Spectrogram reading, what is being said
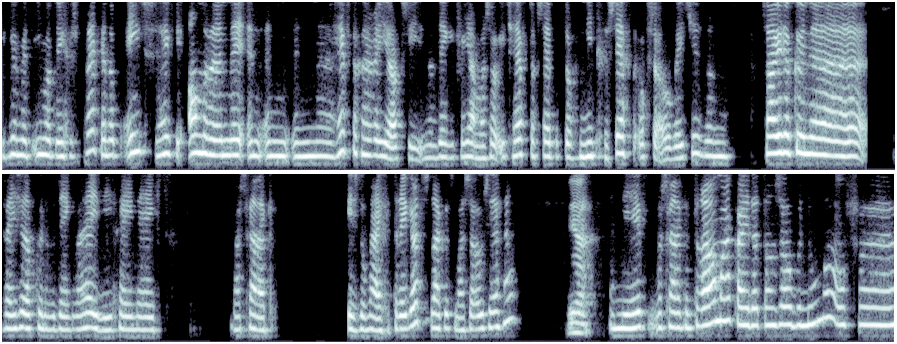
ik ben met iemand in gesprek en opeens heeft die andere een, een, een, een, eh, heftige reactie. En dan denk ik van ja, maar zoiets heftigs heb ik toch niet gezegd of zo, weet je. Dan zou je dan kunnen, bij jezelf kunnen bedenken, hé, hey, diegene heeft waarschijnlijk, is door mij getriggerd, laat ik het maar zo zeggen. Ja. En die heeft waarschijnlijk een trauma, kan je dat dan zo benoemen? Of uh,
